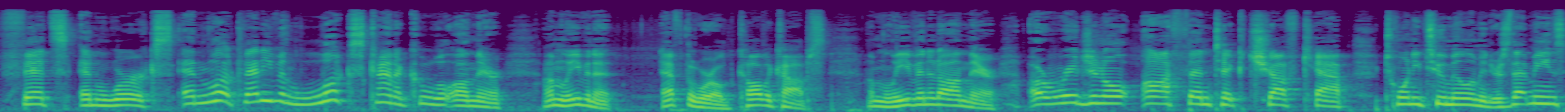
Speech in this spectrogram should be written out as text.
Fits and works. And look, that even looks kind of cool on there. I'm leaving it. F the world. Call the cops. I'm leaving it on there. Original, authentic chuff cap, 22 millimeters. That means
